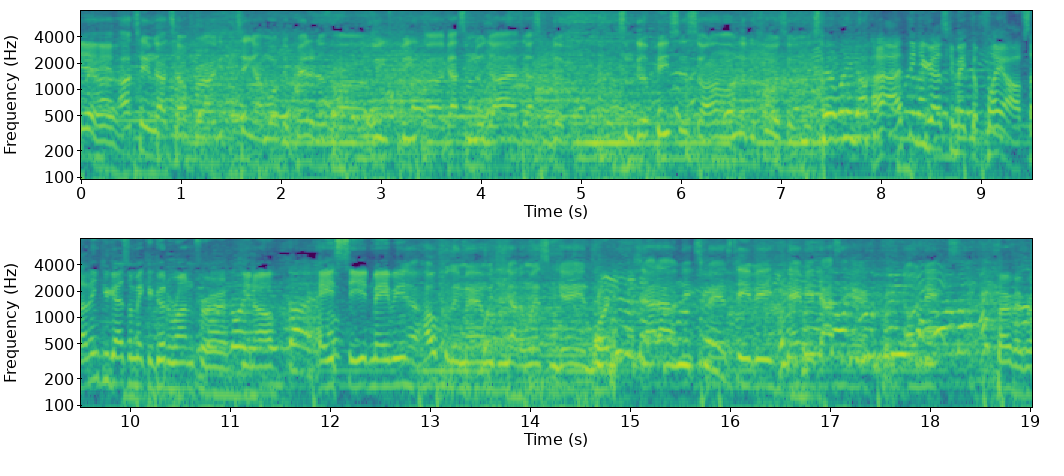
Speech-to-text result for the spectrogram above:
Yeah, yeah. Our team got tougher. Our team got more competitive. Uh, we we uh, got some new guys, got some good some good pieces. So I'm, I'm looking forward to it. I, I, think you guys can make the playoffs. I think you guys will make a good run for you know eighth seed maybe. Yeah, hopefully, man. We just got to win some games. Shout out Knicks fans TV. Damyean Dotson here. Go Knicks. Perfect, bro.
